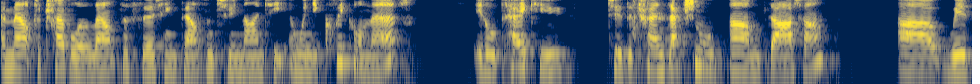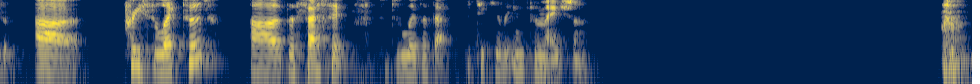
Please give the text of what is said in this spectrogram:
amount for travel allowance of 13,290. And when you click on that, it'll take you to the transactional um, data uh, with uh, pre-selected uh, the facets to deliver that particular information.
